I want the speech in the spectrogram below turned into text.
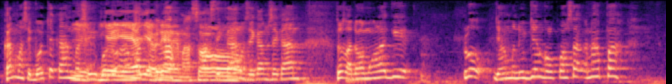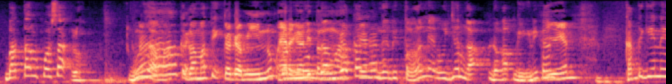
Kan masih bocah kan, Iya, masih iya, bodoh iya, amat iya, gitu udah, lah. masuk. Masih kan, masih kan, masih kan. Terus ada ngomong lagi, "Lu jangan mandi hujan kalau puasa." Kenapa? Batal puasa. Loh, gue nggak makan, nggak mati. Kagak minum, minum, nggak nggak ditenggak makan, ya kan? nggak ditelan ya hujan nggak dongkap gini kan? Iya kan? Kata gini,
